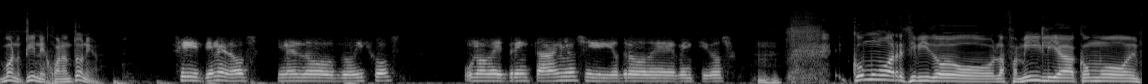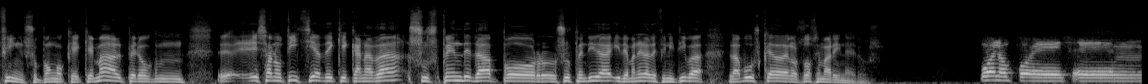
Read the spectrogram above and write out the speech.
Bueno, tiene Juan Antonio. Sí, tiene dos, tiene dos, dos hijos, uno de 30 años y otro de 22. Ujú. ¿Cómo ha recibido la familia? ¿Cómo, en fin, supongo que, que mal, pero mm, eh, esa noticia de que Canadá suspende, da por suspendida y de manera definitiva la búsqueda de los 12 marineros? Bueno, pues eh,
